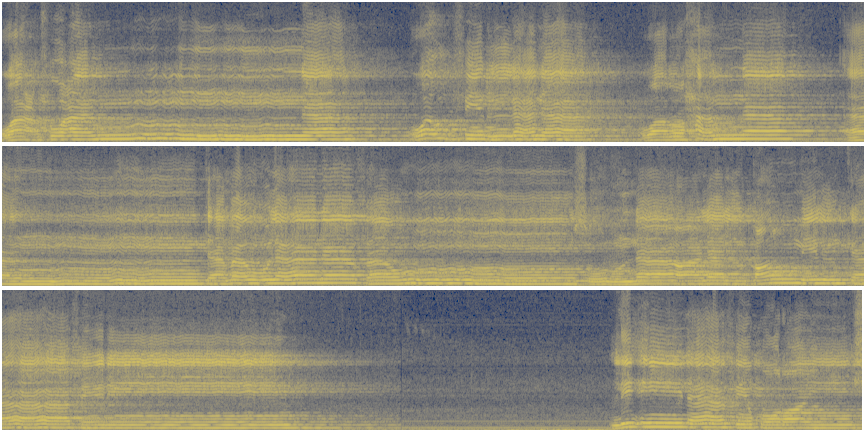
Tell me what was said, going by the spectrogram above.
واعف عنا واغفر لنا وارحمنا. أنت مولانا فانصرنا على القوم الكافرين. لإيلاف قريش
